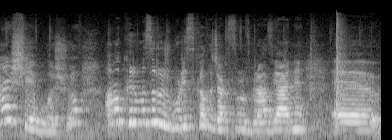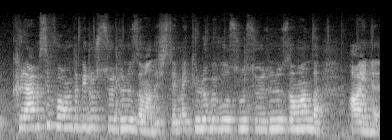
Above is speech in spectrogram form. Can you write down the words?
her şeye bulaşıyor. Ama kırmızı ruj bu risk alacaksınız biraz. Yani e, kremsi formda bir ruj sürdüğünüz zaman da işte Mac'in Ruby Woods'unu sürdüğünüz zaman da aynı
